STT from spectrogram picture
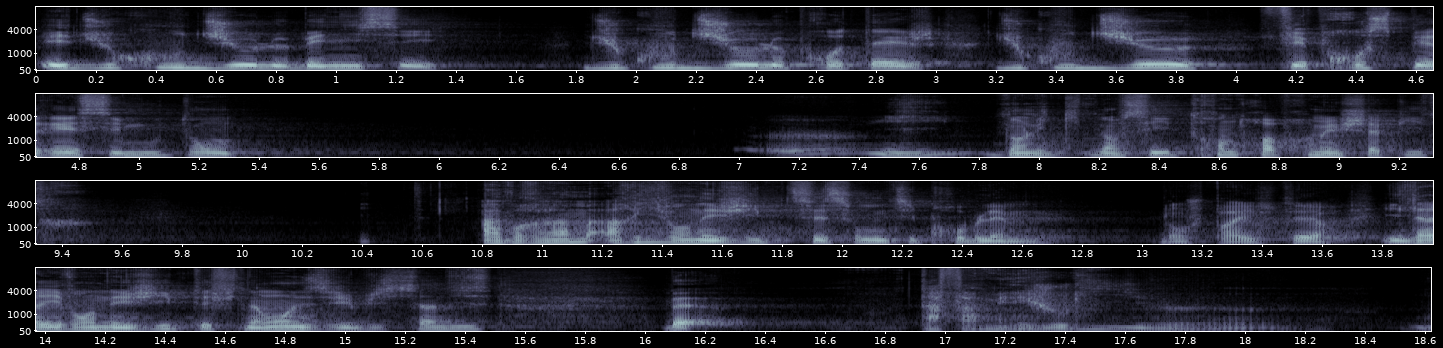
Et du coup, Dieu le bénissait. Du coup, Dieu le protège. Du coup, Dieu fait prospérer ses moutons. Dans, les, dans ces 33 premiers chapitres, Abraham arrive en Égypte, c'est son petit problème dont je parlais tout à l'heure. Il arrive en Égypte et finalement les Égyptiens disent ben, ta femme elle est jolie, euh,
